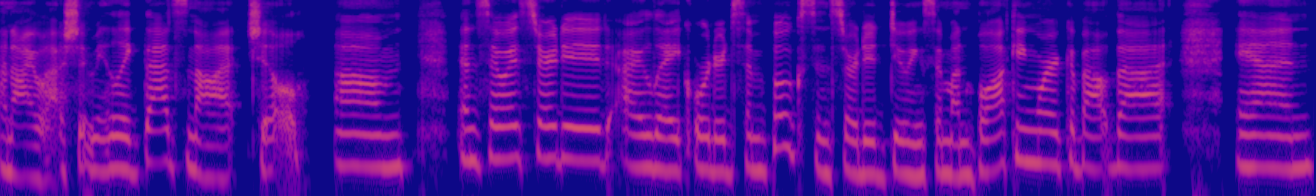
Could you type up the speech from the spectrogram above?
an eyelash at me. Like that's not chill. Um, and so I started, I like ordered some books and started doing some unblocking work about that. And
